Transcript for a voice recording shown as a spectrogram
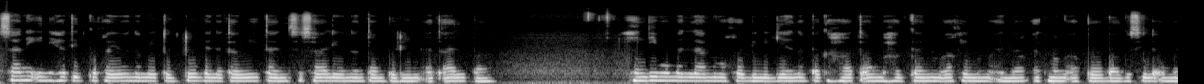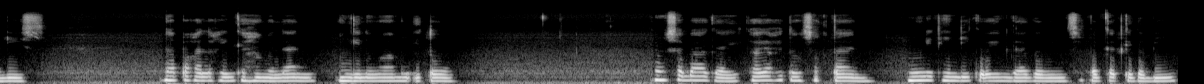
Sana inihatid ko kayo na may tugtugan at awitan sa saliw ng tampurin at alpa. Hindi mo man lamang ako binigyan ng pagkakataong mahagkan ng aking mga anak at mga apo bago sila umalis. Napakalaking kahangalan ang ginawa mong ito. Kung sa bagay, kaya kitang saktan, ngunit hindi ko iyon gagawin sapagkat kagabi,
